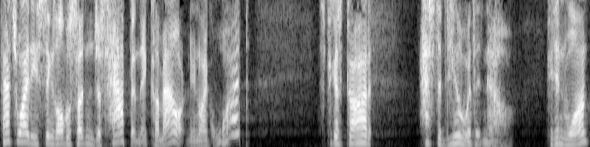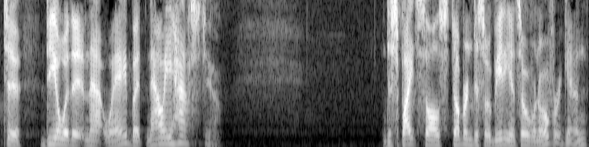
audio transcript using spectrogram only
That's why these things all of a sudden just happen. They come out, and you're like, what? It's because God has to deal with it now. He didn't want to deal with it in that way, but now he has to. Despite Saul's stubborn disobedience over and over again,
